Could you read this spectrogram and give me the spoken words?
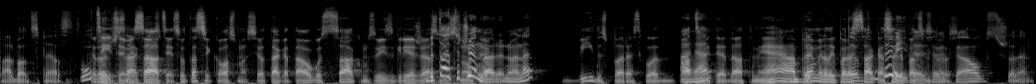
pārbaudas spēles. Fucīts jau ir sācies, un tas ir kosmos. Jau tagad augusts sākums, viss griežās. Bet tāds notiek. vienmēr ir, vai ne? Vidus parasti, ko Ah, jā? 11. datumi. Jā, jā Premjerlīga parasti sākās arī 11. kā augsts šodien.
